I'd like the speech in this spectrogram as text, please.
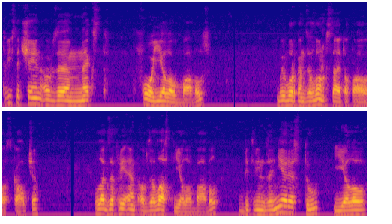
Twist a chain of the next four yellow bubbles. We work on the long side of our sculpture. like the free end of the last yellow bubble between the nearest two yellow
